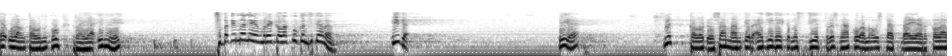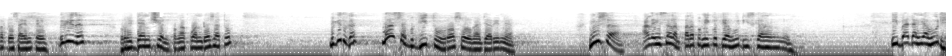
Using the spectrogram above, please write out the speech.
Eh ulang tahunku rayain ya. Sebagaimana yang mereka lakukan sekarang. Iya gak? Iya. Kalau dosa mampir aja deh ke masjid terus ngaku sama ustadz bayar kelar dosa ente. Begitu Redemption, pengakuan dosa tuh. Begitu kan? Masa begitu Rasul ngajarinnya? Musa alaihissalam para pengikut Yahudi sekarang ibadah Yahudi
